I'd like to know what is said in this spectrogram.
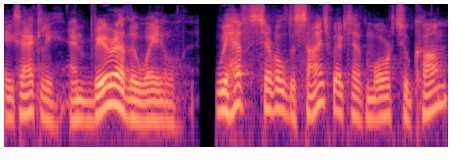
Exactly, and Vera the Whale. We have several designs, we actually have more to come.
